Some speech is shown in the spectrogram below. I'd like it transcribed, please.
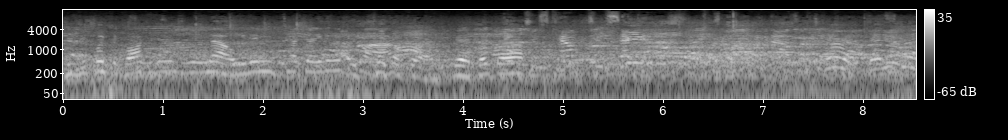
Did you click the clock again? No, we didn't touch anything with the oh, Click clock. up there. Yeah, click that. Just count two seconds. How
